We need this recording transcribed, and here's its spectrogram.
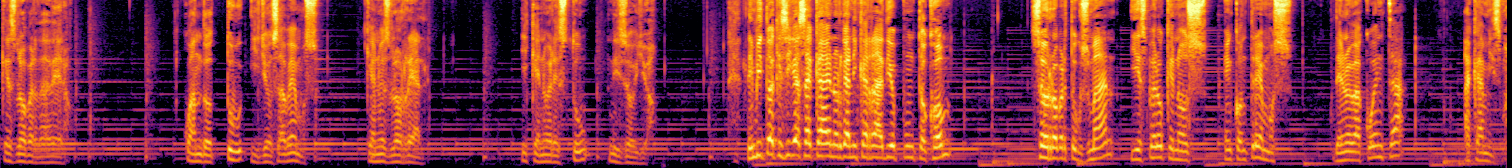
qué es lo verdadero, cuando tú y yo sabemos que no es lo real y que no eres tú ni soy yo. Te invito a que sigas acá en organicaradio.com. Soy Roberto Guzmán y espero que nos encontremos de nueva cuenta acá mismo.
